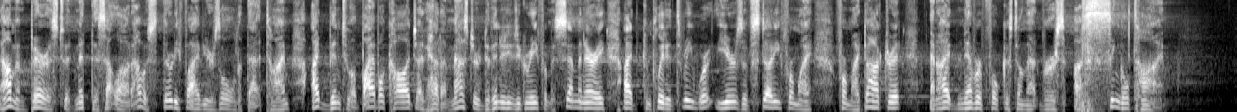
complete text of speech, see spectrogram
Now, I'm embarrassed to admit this out loud. I was 35 years old at that time. I'd been to a Bible college. I'd had a Master of Divinity degree from a seminary. I'd completed three years of study for my, for my doctorate, and I'd never focused on that verse a single time.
